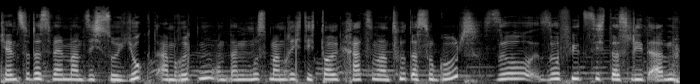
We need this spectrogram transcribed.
Kennst du das, wenn man sich so juckt am Rücken und dann muss man richtig doll kratzen und dann tut das so gut? So, so fühlt sich das Lied an.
